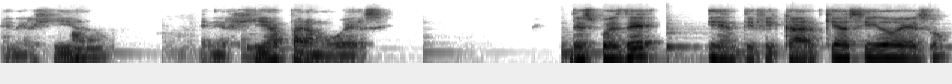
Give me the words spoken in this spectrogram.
energía, energía para moverse. Después de identificar qué ha sido eso,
